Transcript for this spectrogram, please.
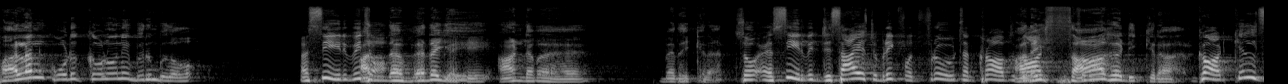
பலன் கொடுக்கணும்னு விரும்புதோ A seed which அந்த விதையை ஆண்டவர் விதைக்கிறார் so a seed which desires to bring forth fruits and crops, God, சாகடிக்கிறார் God kills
